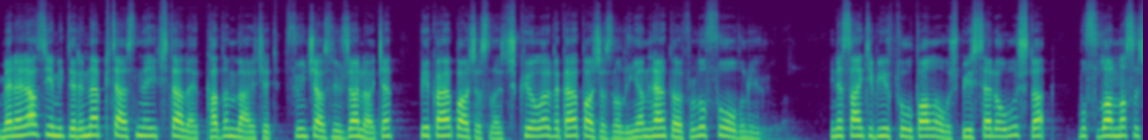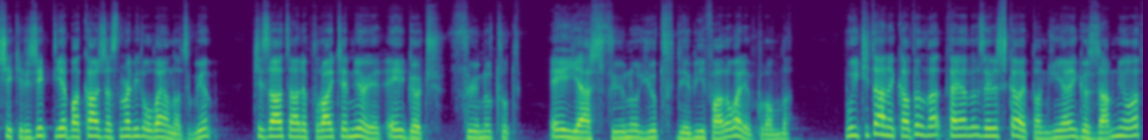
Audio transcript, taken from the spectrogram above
Menelaz yemiklerinden bir tanesinde iki tane kadın ve erkek suyun içerisinde yüzerlerken bir kaya parçasına çıkıyorlar ve kaya parçasında dünyanın her tarafında su olduğunu görüyorlar. Yine sanki bir tufan olmuş, bir sel olmuş da bu sular nasıl çekilecek diye bakarcasına bir olay anlatılıyor. Ki zaten hani Kur'an diyor ya ey göç suyunu tut, ey yer suyunu yut diye bir ifade var ya Kur'an'da. Bu iki tane kadın da kayanın üzerine çıkaraktan dünyayı gözlemliyorlar.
